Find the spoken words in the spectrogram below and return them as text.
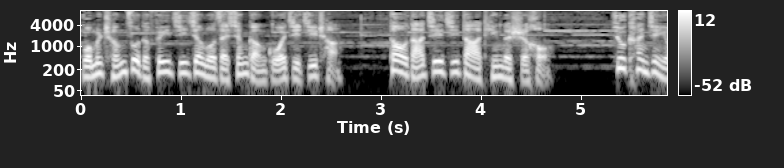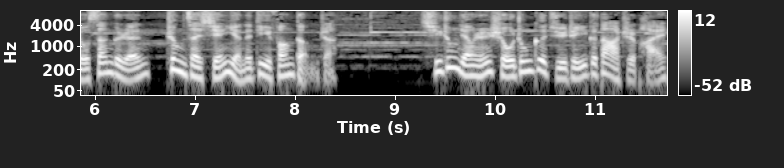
我们乘坐的飞机降落在香港国际机场。到达接机大厅的时候，就看见有三个人正在显眼的地方等着，其中两人手中各举着一个大纸牌，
